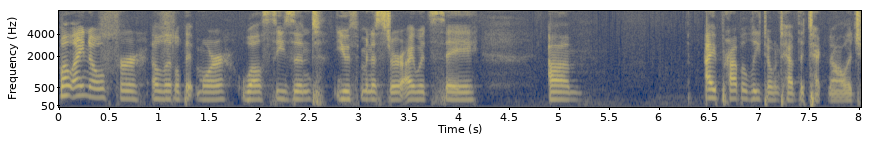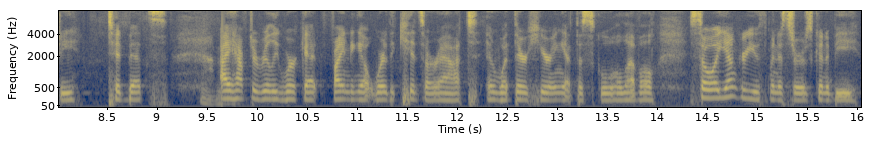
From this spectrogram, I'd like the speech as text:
Well, I know for a little bit more well seasoned youth minister, I would say um, I probably don't have the technology tidbits. I have to really work at finding out where the kids are at and what they're hearing at the school level. So a younger youth minister is going to be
